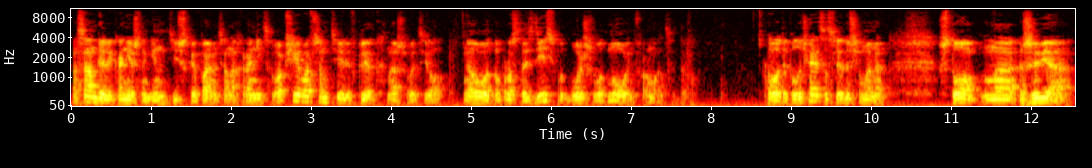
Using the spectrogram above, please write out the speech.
На самом деле, конечно, генетическая память, она хранится вообще во всем теле, в клетках нашего тела. Вот, но просто здесь вот больше вот новой информации. Такой. Вот, и получается следующий момент, что живя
